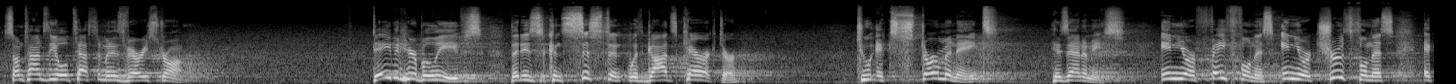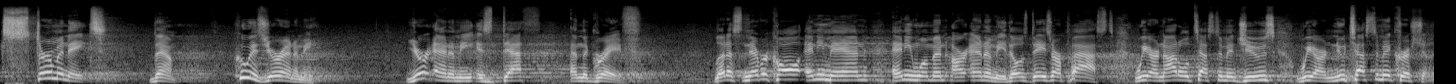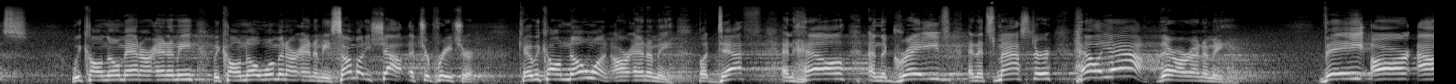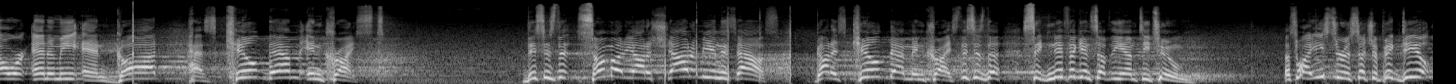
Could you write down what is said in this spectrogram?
Sometimes the Old Testament is very strong. David here believes that is consistent with God's character to exterminate his enemies. In your faithfulness, in your truthfulness, exterminate them. Who is your enemy? Your enemy is death and the grave. Let us never call any man, any woman our enemy. Those days are past. We are not Old Testament Jews, we are New Testament Christians. We call no man our enemy. We call no woman our enemy. Somebody shout at your preacher. Okay, we call no one our enemy, but death and hell and the grave and its master. Hell yeah, they're our enemy. They are our enemy, and God has killed them in Christ. This is the, somebody ought to shout at me in this house. God has killed them in Christ. This is the significance of the empty tomb. That's why Easter is such a big deal.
